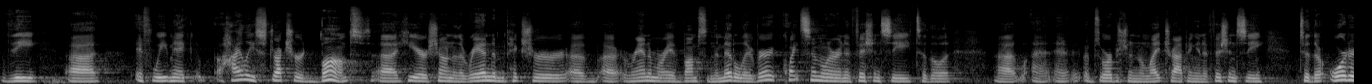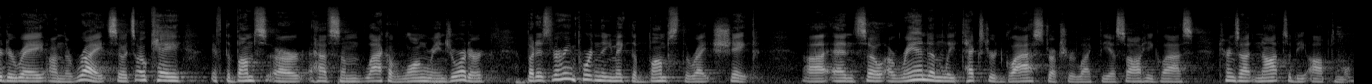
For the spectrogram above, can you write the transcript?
the, uh, if we make highly structured bumps, uh, here shown in the random picture of uh, a random array of bumps in the middle, they're very quite similar in efficiency to the uh, absorption and light trapping and efficiency to the ordered array on the right. So it's okay if the bumps are, have some lack of long-range order, but it's very important that you make the bumps the right shape. Uh, and so a randomly textured glass structure like the Asahi glass turns out not to be optimal.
